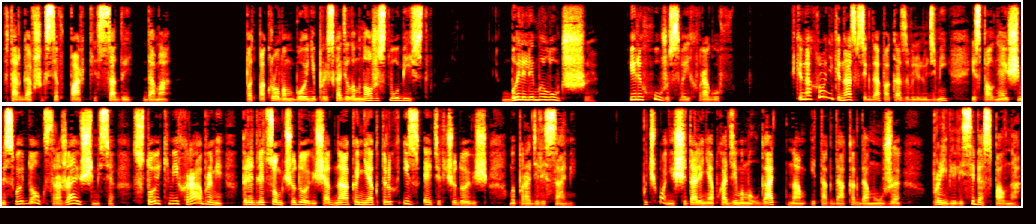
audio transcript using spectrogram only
вторгавшихся в парки, сады, дома. Под покровом бойни происходило множество убийств. Были ли мы лучше или хуже своих врагов? В кинохронике нас всегда показывали людьми, исполняющими свой долг, сражающимися, стойкими и храбрыми перед лицом чудовищ, однако некоторых из этих чудовищ мы породили сами. Почему они считали необходимым лгать нам и тогда, когда мы уже проявили себя сполна?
